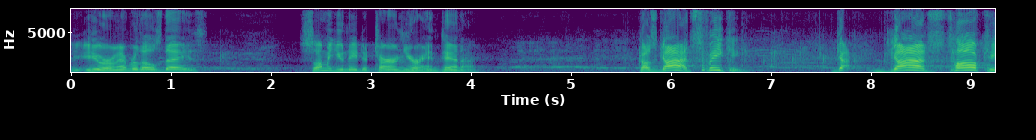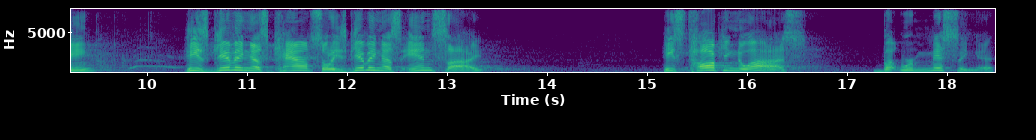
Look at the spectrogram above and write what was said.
You remember those days? Some of you need to turn your antenna because God's speaking. God's talking. He's giving us counsel, He's giving us insight. He's talking to us, but we're missing it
